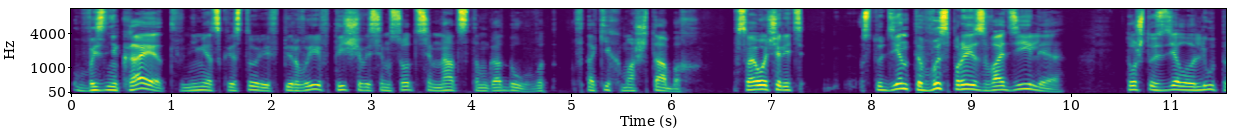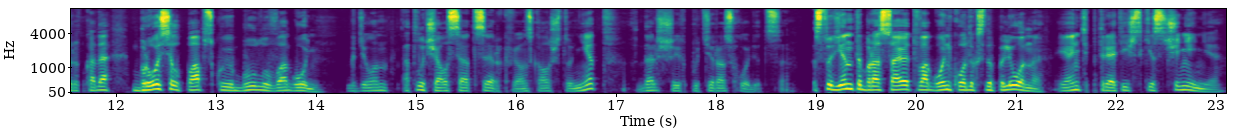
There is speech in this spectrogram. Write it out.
возникает в немецкой истории впервые в 1817 году, вот в таких масштабах. В свою очередь, студенты воспроизводили то, что сделал Лютер, когда бросил папскую булу в огонь где он отлучался от церкви. Он сказал, что нет, дальше их пути расходятся. Студенты бросают в огонь кодекс Наполеона и антипатриотические сочинения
